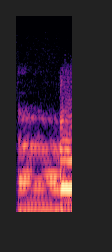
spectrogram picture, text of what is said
Uh,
